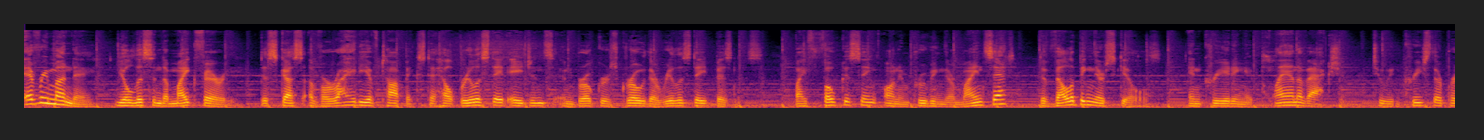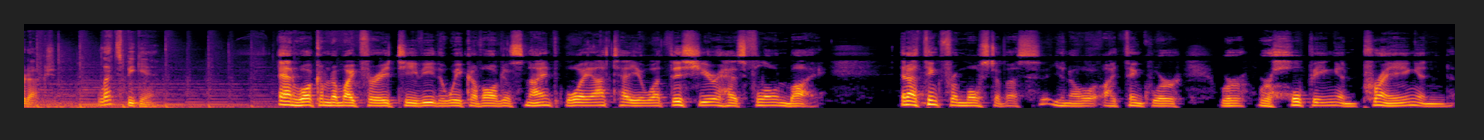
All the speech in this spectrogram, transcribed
Every Monday, you'll listen to Mike Ferry discuss a variety of topics to help real estate agents and brokers grow their real estate business by focusing on improving their mindset, developing their skills, and creating a plan of action to increase their production. Let's begin. And welcome to Mike Ferry TV, the week of August 9th. Boy, I tell you what, this year has flown by. And I think for most of us, you know, I think we're, we're, we're hoping and praying and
